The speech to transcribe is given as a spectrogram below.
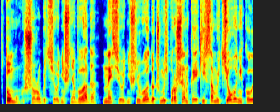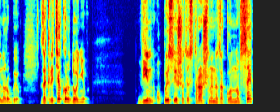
в тому, що робить сьогоднішня влада, не сьогоднішню владу, чомусь Порошенка, який саме цього ніколи не робив. Закриття кордонів. Він описує, що це страшно незаконно все,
